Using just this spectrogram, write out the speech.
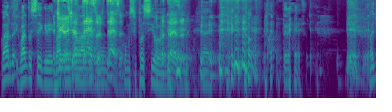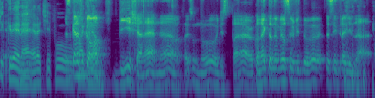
Guarda, guarda o segredo. Antigamente era Trezor, como, Trezor. como se fosse Compra ouro. Trezor. É. Trezor. Pode crer, né? Era tipo. Os caras ficam uma bicha, né? Não, faz o Node, Sparrow, conecta no meu servidor descentralizado.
